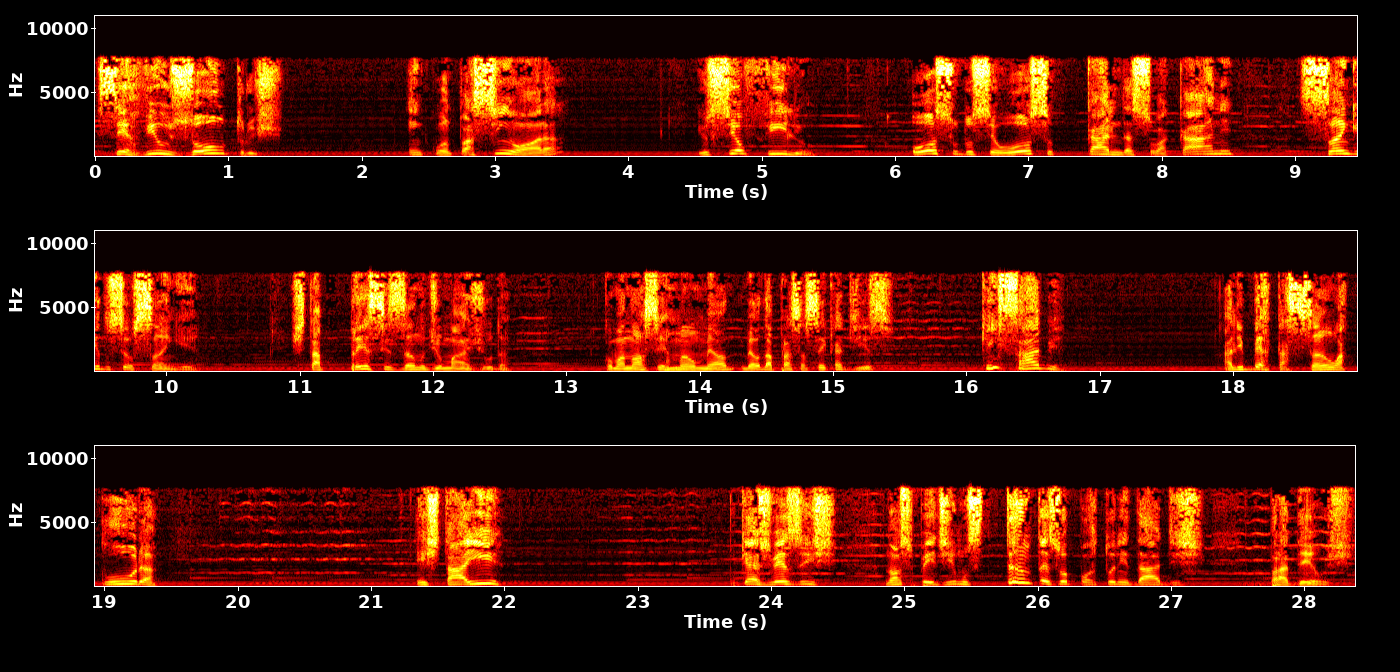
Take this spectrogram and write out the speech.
servir os outros, enquanto a senhora e o seu filho, osso do seu osso, carne da sua carne, sangue do seu sangue, está precisando de uma ajuda. Como a nossa irmã Mel, Mel da Praça Seca disse. Quem sabe? A libertação, a cura, está aí Porque às vezes nós pedimos tantas oportunidades para Deus.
